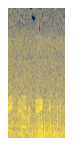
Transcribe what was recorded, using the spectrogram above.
pick, got pick.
